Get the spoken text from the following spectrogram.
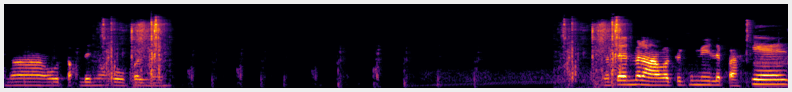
Mautak din yung kupal yun. Bantayan mo lang, ha, huwag kang sumilip ah. Yes.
